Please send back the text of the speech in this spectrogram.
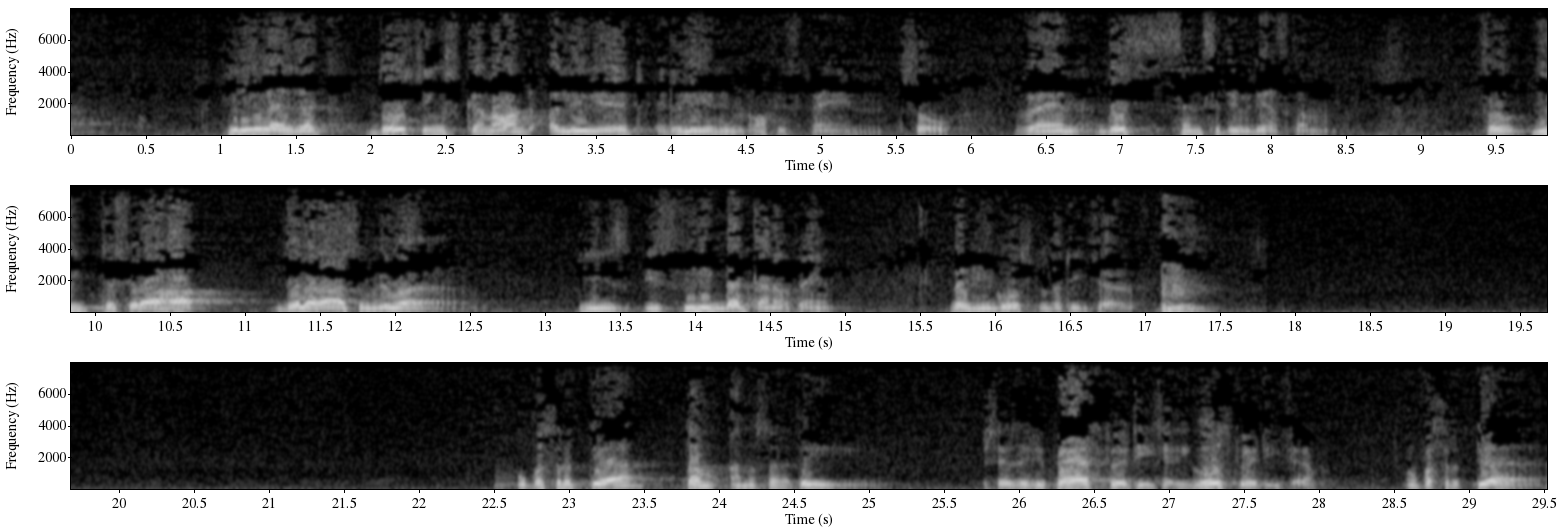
He realized that those things cannot alleviate, relieve him of his pain. So, when this sensitivity has come, so deep tashiraha, jalarashim, he is, is feeling that kind of pain. Then he goes to the teacher. Upasritya tam anusarati. He says he repairs to a teacher. He goes to a teacher. Upasritya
